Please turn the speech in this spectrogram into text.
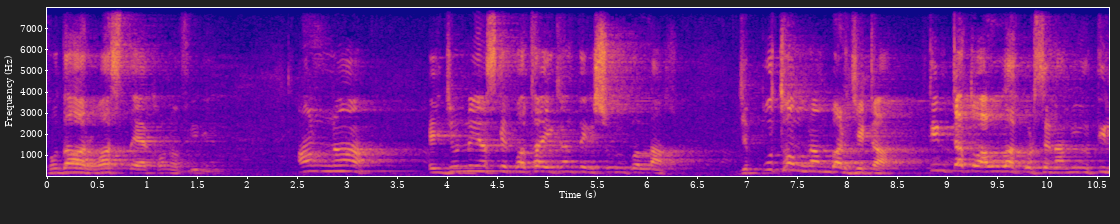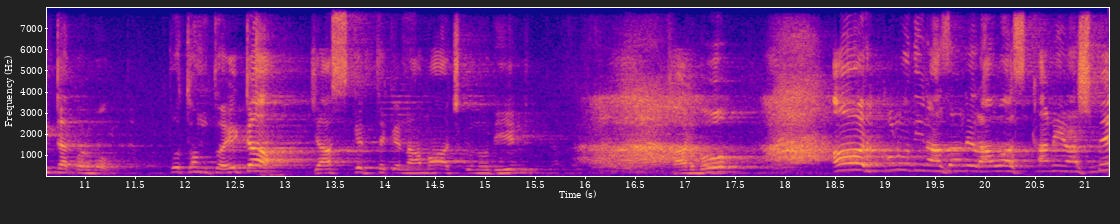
খোদার ওয়াস্তে এখনও ফিরি। আর না, এই জন্যই আজকে কথা এখান থেকে শুরু করলাম যে প্রথম নাম্বার যেটা, তিনটা তো আল্লাহ করছেন, আমিও তিনটা করব। প্রথম তো এটা যে আজকের থেকে নামাজ কোনো দিন ছাড়বো। আর কোনোদিন আজানের আওয়াজ কানে আসবে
